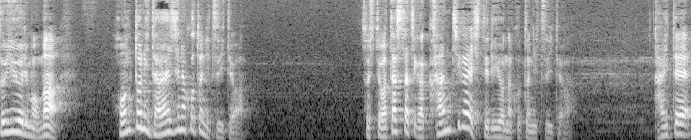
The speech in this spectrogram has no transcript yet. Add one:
というよりもまあ本当に大事なことについては。そして私たちが勘違いしているようなことについては大抵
